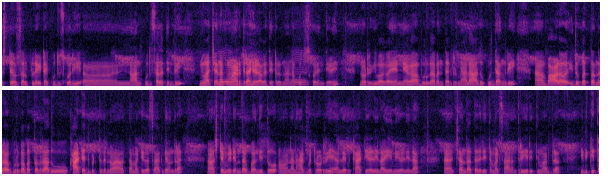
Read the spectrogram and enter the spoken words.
ಅಷ್ಟೇ ಒಂದು ಸ್ವಲ್ಪ ಲೈಟಾಗಿ ಕುದಿಸ್ಕೊರಿ. ನಾನು ಕುದಿಸಾಗತ್ತೀನಿ ರೀ. ನೀವು ಅಚಾನಕ್ ಮಾಡಿದ್ರೆ ಹೇಳಾಗತ್ತೀನಿ ರೀ ನಾನು ಕುದಿಸ್ಕೊರಿ ಅಂತೇಳಿ. ನೋಡ್ರಿ ಇವಾಗ ಎಣ್ಣೆಗ ಬುರ್ಗ ಬಂತಲ್ರಿ ಮ್ಯಾಲ, ಅದು ಕುದ್ದಂಗೆ ರೀ. ಭಾಳ ಇದು ಬತ್ತಂದ್ರೆ, ಬುರ್ಗ ಬತ್ತಂದ್ರೆ ಅದು ಕಾಟ್ ಎದ್ದು ಬಿಡ್ತದ್ರಿ ನಾವು ಟಮಾಟಿ ರಸ ಹಾಕ್ದೇವು ಅಂದ್ರೆ ಅಷ್ಟೇ ಮೀಡಿಯಮ್ದಾಗ ಬಂದಿತ್ತು. ನಾನು ಹಾಕ್ಬಿಟ್ಟು ನೋಡ್ರಿ, ಅಲ್ಲೇನು ಕಾಟಿ ಹೇಳಿಲ್ಲ, ಏನೂ ಹೇಳಿಲ್ಲ. ಚಂದ ಆಗ್ತದೆ ರೀ ಮಾಡಿ ಸಾರು ಅಂತ ಈ ರೀತಿ ಮಾಡಿದ್ರೆ. ಇದಕ್ಕಿಂತ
